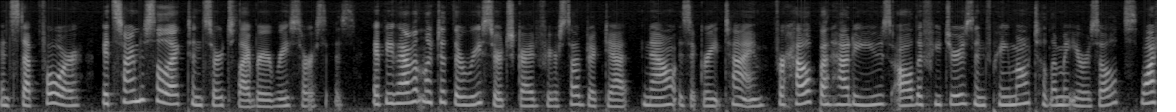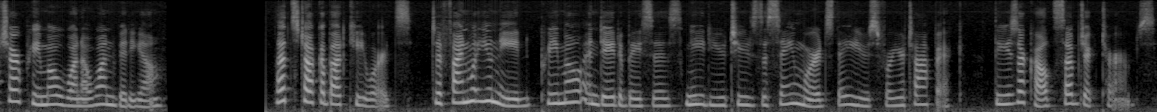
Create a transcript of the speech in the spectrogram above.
In step 4, it's time to select and search library resources. If you haven't looked at the research guide for your subject yet, now is a great time. For help on how to use all the features in Primo to limit your results, watch our Primo 101 video. Let's talk about keywords. To find what you need, Primo and databases need you to use the same words they use for your topic. These are called subject terms.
